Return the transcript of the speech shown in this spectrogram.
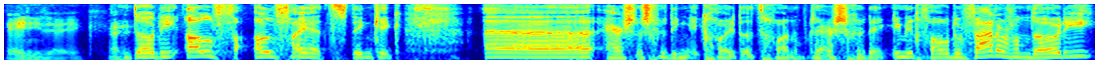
Geen idee. Ik- Nee. Dodi Al, Al Fayette, denk ik. Eh, hersenschudding, ik gooi dat gewoon op de hersenschudding. In ieder geval, de vader van Dodi,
